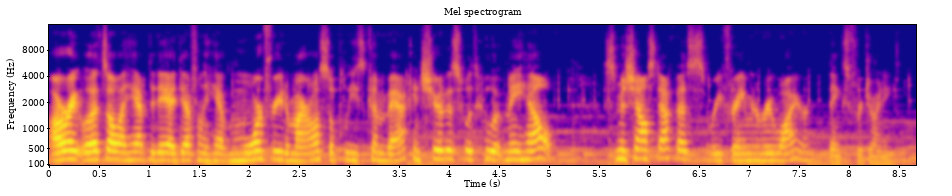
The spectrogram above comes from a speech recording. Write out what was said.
all right, well, that's all I have today. I definitely have more for you tomorrow, so please come back and share this with who it may help. This is Michelle Steffes, Reframe and Rewire. Thanks for joining.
